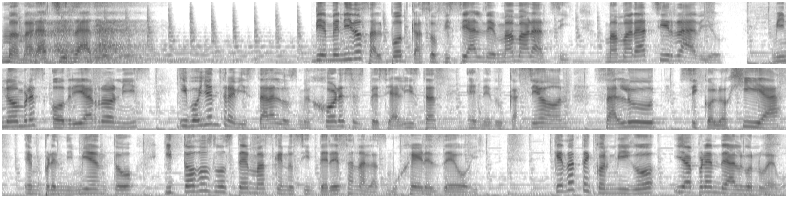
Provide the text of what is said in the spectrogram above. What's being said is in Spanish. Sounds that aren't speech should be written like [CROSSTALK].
Mamarazzi Radio. Bienvenidos al podcast oficial de Mamarazzi, Mamarazzi Radio. Mi nombre es Odria Ronis y voy a entrevistar a los mejores especialistas en educación, salud, psicología, emprendimiento y todos los temas que nos interesan a las mujeres de hoy. Quédate conmigo y aprende algo nuevo.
